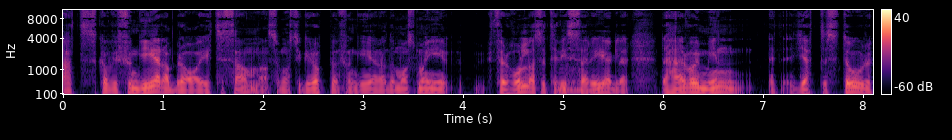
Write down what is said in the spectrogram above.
att ska vi fungera bra i tillsammans så måste gruppen fungera. Då måste man ju förhålla sig till vissa mm. regler. Det här var ju min jättestor,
